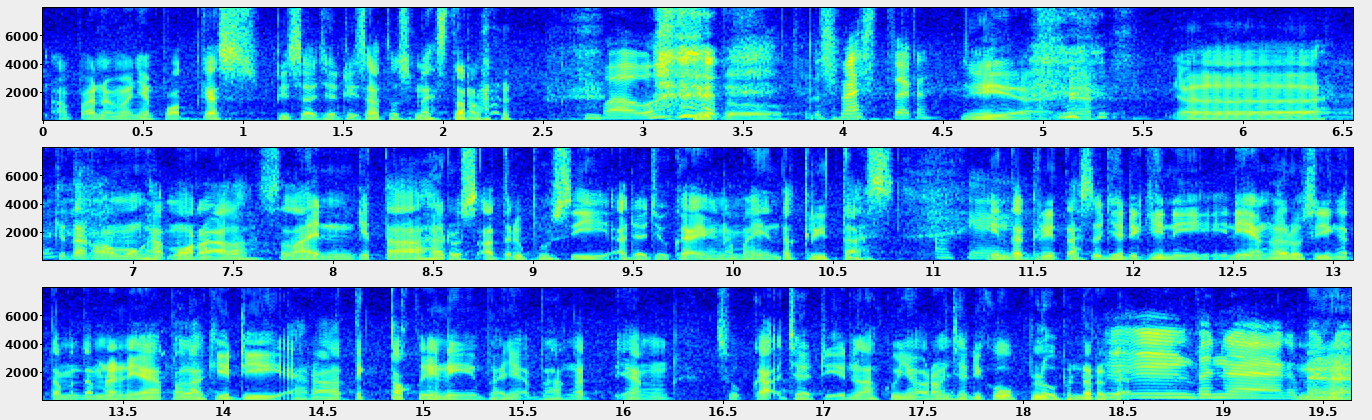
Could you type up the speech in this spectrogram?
apa namanya podcast bisa jadi satu semester Wow. gitu. Satu semester. Iya. Nah, eh, kita kalau ngomong hak moral, selain kita harus atribusi, ada juga yang namanya integritas. Oke. Integritas tuh jadi gini, ini yang harus diingat teman-teman ya, apalagi di era TikTok ini banyak banget yang suka jadiin lagunya orang jadi koplo, bener gak? Mm, benar, Nah. benar.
